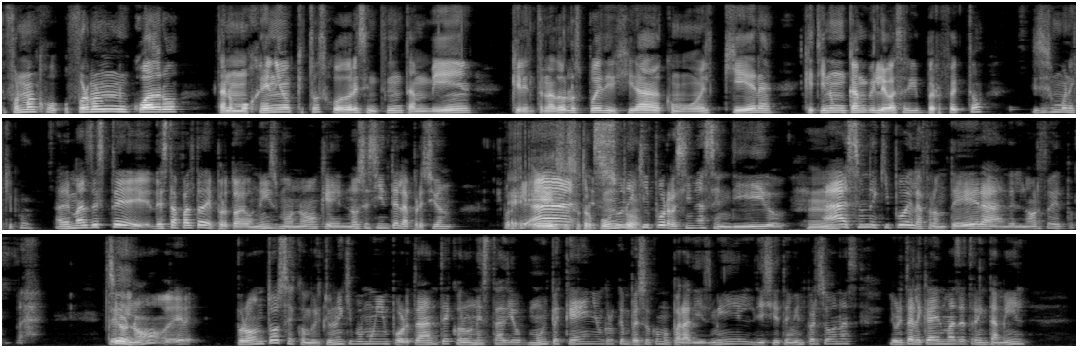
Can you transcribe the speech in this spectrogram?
forman, forman un cuadro tan homogéneo que todos los jugadores entienden tan bien, que el entrenador los puede dirigir a como él quiera, que tiene un cambio y le va a salir perfecto. Ese es un buen equipo. Además de este, de esta falta de protagonismo, ¿no? Que no se siente la presión. Porque e, ah, es otro punto. Es un equipo recién ascendido. Ah, es un equipo de la frontera, del norte del. Ah, pero no, er, pronto se convirtió en un equipo muy importante con un estadio muy pequeño, creo que empezó como para 10.000, 17.000 personas y ahorita le caen más de 30.000.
